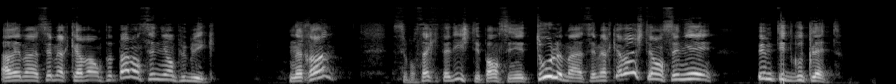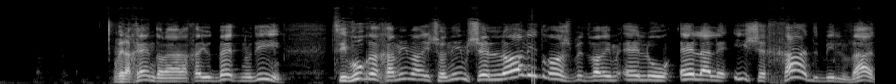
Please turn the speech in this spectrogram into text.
Arrête, Maase Merkava, on peut pas l'enseigner en public. D'accord? C'est pour ça qu'il t'a dit, je t'ai pas enseigné tout le Maase Merkava, je t'ai enseigné une petite gouttelette. ולכן, dans ההלכה י"ב nous dit, ציוו חכמים הראשונים שלא לדרוש בדברים אלו, אלא לאיש אחד בלבד,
